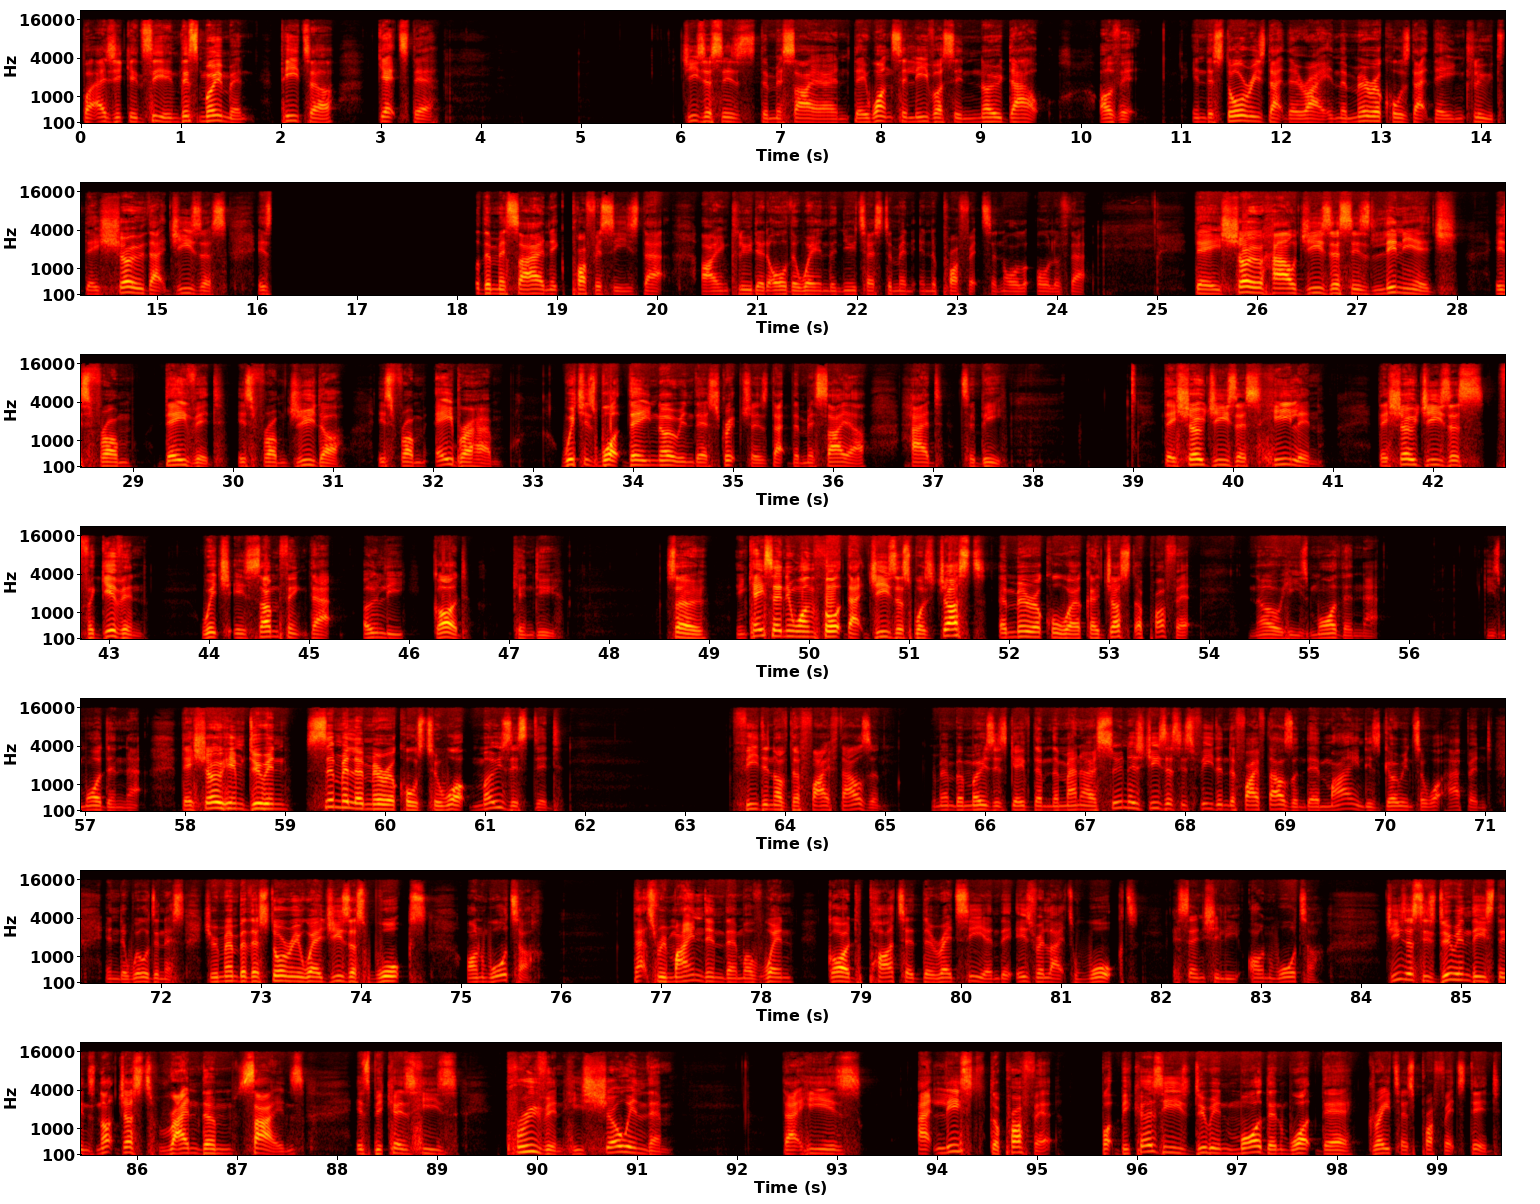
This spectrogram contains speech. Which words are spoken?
But as you can see in this moment, Peter gets there. Jesus is the Messiah, and they want to leave us in no doubt of it. In the stories that they write, in the miracles that they include, they show that Jesus is the messianic prophecies that are included all the way in the New Testament, in the prophets, and all, all of that. They show how Jesus' lineage is from David, is from Judah, is from Abraham, which is what they know in their scriptures that the Messiah had to be. They show Jesus healing, they show Jesus forgiving, which is something that only God can do. So, in case anyone thought that Jesus was just a miracle worker, just a prophet, no, he's more than that. He's more than that. They show him doing similar miracles to what Moses did feeding of the 5,000. Remember, Moses gave them the manna. As soon as Jesus is feeding the 5,000, their mind is going to what happened in the wilderness. Do you remember the story where Jesus walks on water? That's reminding them of when God parted the Red Sea and the Israelites walked essentially on water. Jesus is doing these things not just random signs, it's because he's proving, he's showing them that he is at least the prophet, but because he's doing more than what their greatest prophets did,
